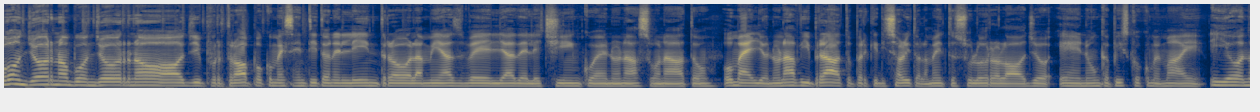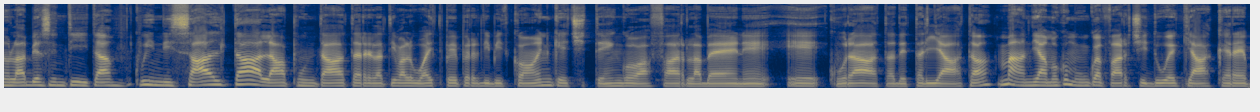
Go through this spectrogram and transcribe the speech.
Buongiorno, buongiorno. Oggi purtroppo, come sentito nell'intro, la mia sveglia delle 5 non ha suonato. O meglio, non ha vibrato perché di solito la metto sull'orologio e non capisco come mai io non l'abbia sentita. Quindi salta la puntata relativa al white paper di Bitcoin che ci tengo a farla bene e curata, dettagliata. Ma andiamo comunque a farci due chiacchiere.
